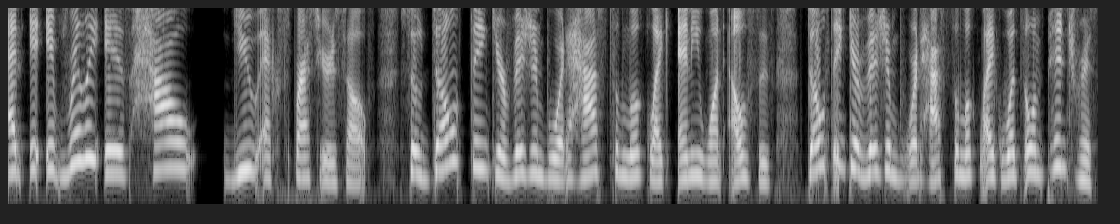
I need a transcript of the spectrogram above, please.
And it, it really is how you express yourself. So don't think your vision board has to look like anyone else's. Don't think your vision board has to look like what's on Pinterest.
